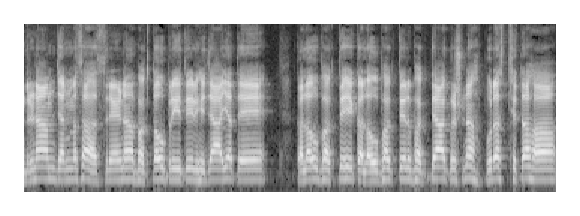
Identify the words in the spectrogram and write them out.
नृणां जन्मसहस्रेण भक्तौ प्रीतिर्हि जायते। कलौ भक्तिः कलौ भक्तिर्भक्त्या कृष्णः पुरस्थितः।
